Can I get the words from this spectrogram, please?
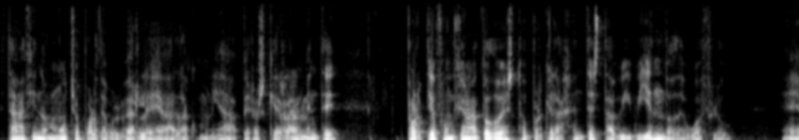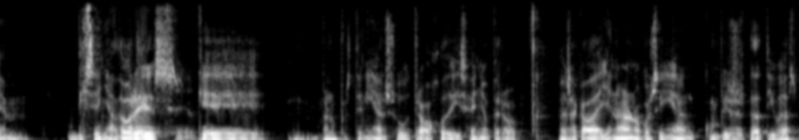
Están haciendo mucho por devolverle a la comunidad, pero es que realmente, ¿por qué funciona todo esto? Porque la gente está viviendo de Webflow. Em, diseñadores que bueno, pues tenían su trabajo de diseño, pero no se acaba de llenar o no conseguían cumplir sus expectativas,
